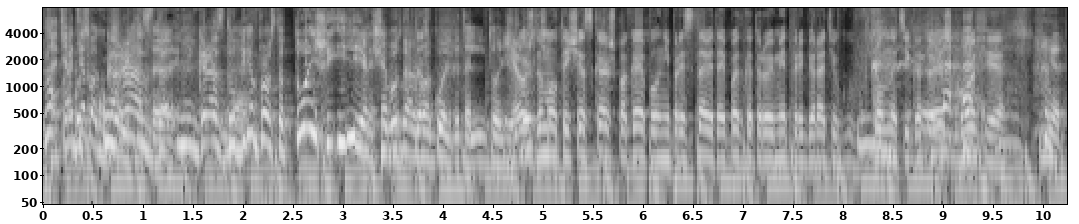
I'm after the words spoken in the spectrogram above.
ну, хотя, бы сколько-то, гораздо, не гораздо да. уберем, просто тоньше и легче. Хотя бы Вот так вот. сколько-то тоньше Я уж легче. думал, ты сейчас скажешь, пока Apple не представит iPad, который умеет прибирать в комнате и готовить кофе. Нет,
